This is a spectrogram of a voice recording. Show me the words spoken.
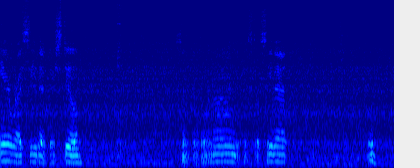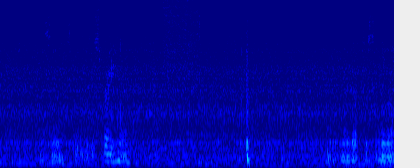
here where I see that there's still something going on. You can still see that. Ooh. Let's see, let's get spray here. Lighten it up just a little.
